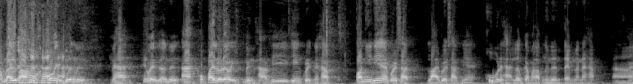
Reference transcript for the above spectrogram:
ทำได้หรือเปล่าก็เป็นอีกเรื่องหนึ่งนะฮะก็เป็นอีกเรื่องหนึ่งอะผมไปเร็วๆอีกหนึ่งข่าวที่ที่อังกฤษนะครับ ตอนนี้เนี่ยบริษัทหลายบริษัทเนี่ยผู้บริหารเริ่มกลับมารับเงินเดือนเต็มแล้วนะครับอ่าอ่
